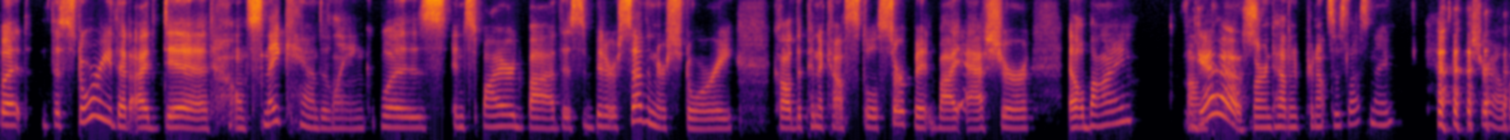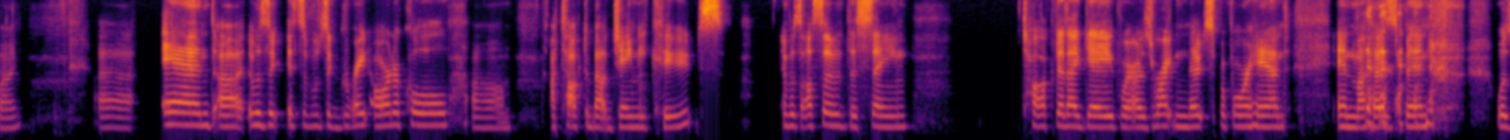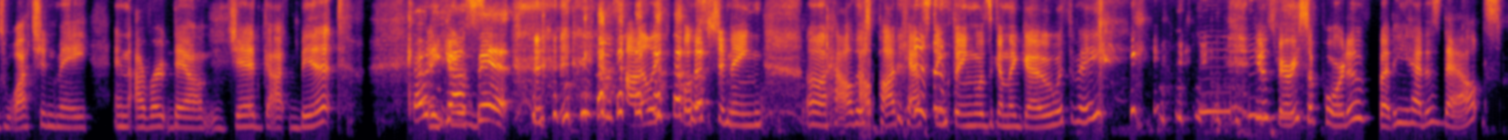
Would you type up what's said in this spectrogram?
But the story that I did on snake handling was inspired by this bitter Southerner story called The Pentecostal Serpent by Asher Elbein. Um, yes. Learned how to pronounce his last name. Asher Albine. Uh, and uh, it was a, it was a great article. Um, I talked about Jamie Coots. It was also the same talk that I gave where I was writing notes beforehand, and my husband was watching me, and I wrote down Jed got bit, Cody got was, bit. he was highly questioning uh, how this podcasting thing was going to go with me. he was very supportive, but he had his doubts.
